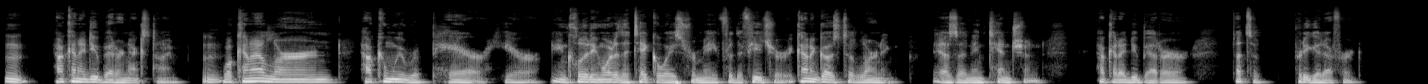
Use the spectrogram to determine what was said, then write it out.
Mm. How can I do better next time? Mm. What can I learn? How can we repair here? Including what are the takeaways for me for the future? It kind of goes to learning as an intention. How could I do better? That's a pretty good effort.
